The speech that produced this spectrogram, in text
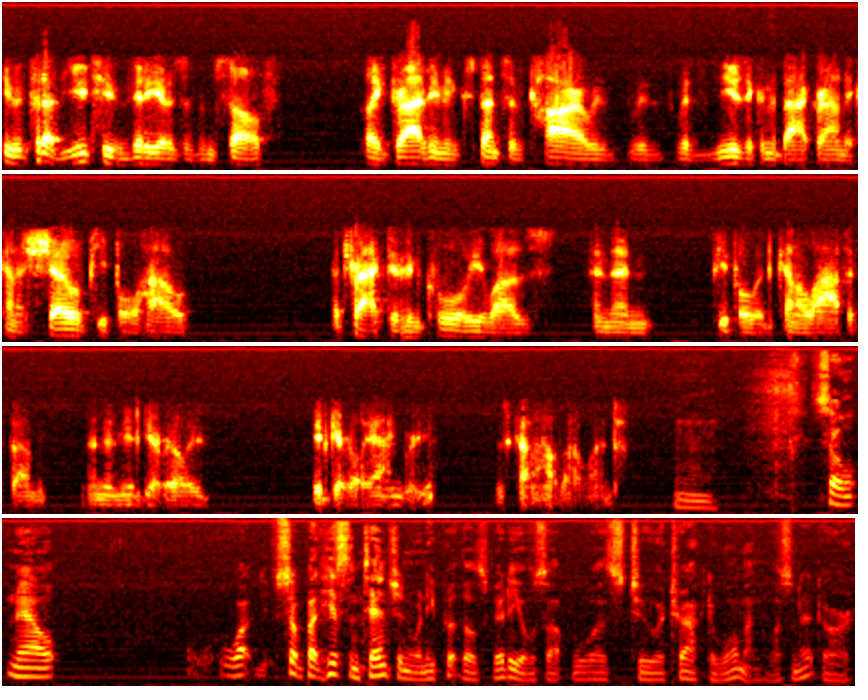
he would put up YouTube videos of himself, like driving an expensive car with with with music in the background to kind of show people how attractive and cool he was, and then people would kind of laugh at them, and then he'd get really he'd get really angry. Is kind of how that went. Hmm. So now, what? So, but his intention when he put those videos up was to attract a woman, wasn't it? Or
